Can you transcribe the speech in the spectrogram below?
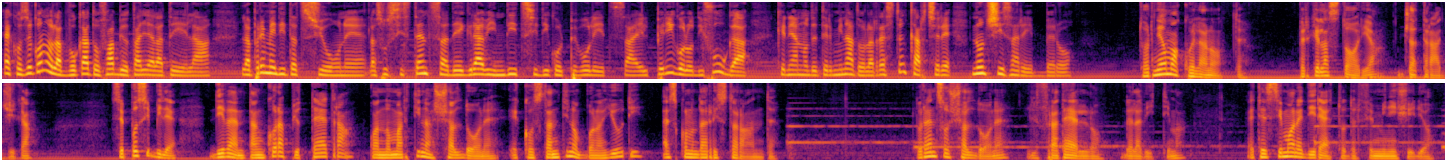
Ecco, secondo l'avvocato Fabio Taglialatela, la premeditazione, la sussistenza dei gravi indizi di colpevolezza e il pericolo di fuga che ne hanno determinato l'arresto in carcere non ci sarebbero. Torniamo a quella notte, perché la storia, già tragica, se possibile diventa ancora più tetra quando Martina Scialdone e Costantino Bonaiuti escono dal ristorante. Lorenzo Scialdone, il fratello della vittima, è testimone diretto del femminicidio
